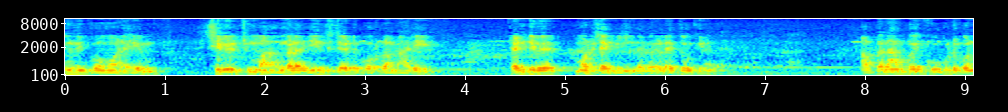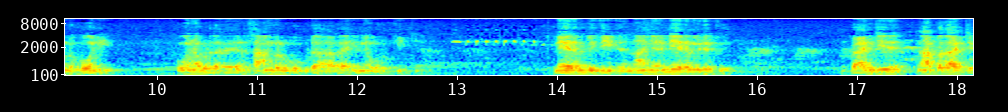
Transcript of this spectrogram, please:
யூனிஃபார்மோடையும் சும்மா எங்களை ஜீன்ஸ் தேட்டு போடுற மாதிரி ரெண்டு பேர் மோட்டர் சைக்கிள் இருந்த விரலை தூக்கினாங்க. அப்போ நான் போய் கூப்பிட்டு கொண்டு போனேன். போனப்படுத்த சாங்கல் கூப்பிட்டதாக என்ன உருக்கிச்சு நேரம் பிந்திட்டு நான் சொன்னேன், நேரம் இருக்கு? இப்போ அஞ்சு நாற்பதாச்சு.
